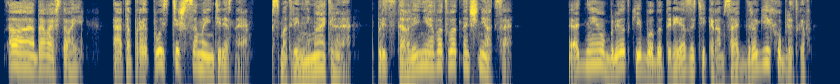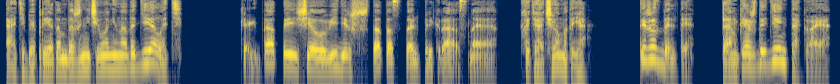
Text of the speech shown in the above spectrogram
«А, давай вставай, а то пропустишь самое интересное. Смотри внимательно, представление вот-вот начнется. Одни ублюдки будут резать и кромсать других ублюдков, а тебе при этом даже ничего не надо делать. Когда ты еще увидишь что-то столь прекрасное? Хотя о чем это я? Ты же с Дельты. Там каждый день такое.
